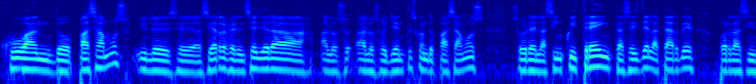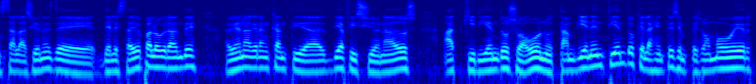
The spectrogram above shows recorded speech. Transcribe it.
cuando pasamos, y les hacía referencia ayer a, los, a, los, oyentes, cuando pasamos sobre las 5 y 30, 6 de la tarde por las instalaciones del Estadio Palo Grande, había una gran cantidad de aficionados adquiriendo su abono. También entiendo que la gente se empezó a mover,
